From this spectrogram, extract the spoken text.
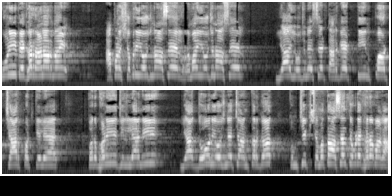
कोणी बेघर राहणार नाही. आपण शबरी योजना असेल रमाई योजना असेल या योजनेचे टार्गेट तीन पट चार पट केले आहेत. परभणी जिल्ह्याने या दोन योजनेच्या अंतर्गत तुमची क्षमता असेल तेवढे घरं मागा.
